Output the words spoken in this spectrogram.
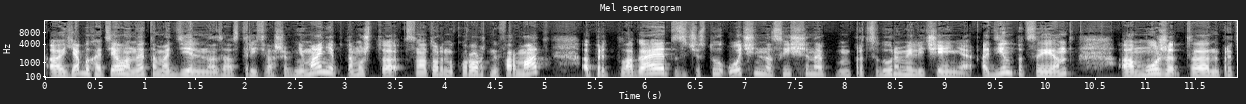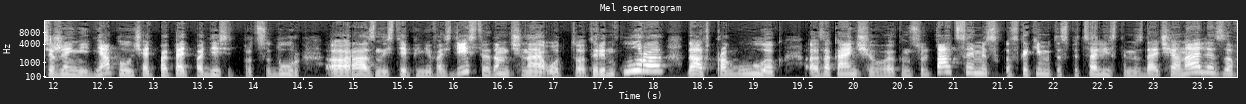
А, я бы хотела на этом отдельно заострить ваше внимание, потому что санаторно-курортный формат а, предполагает зачастую очень насыщенное процедурами лечения. Один пациент может на протяжении дня получать по 5-10 по процедур разной степени воздействия, да, начиная от теренкура, да, от прогулок, заканчивая консультациями с, с какими-то специалистами, специалистами сдачи анализов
